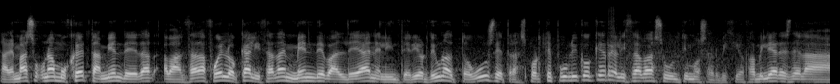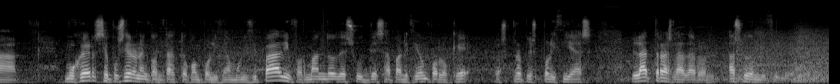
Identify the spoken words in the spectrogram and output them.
Además, una mujer también de edad avanzada fue localizada en Mende Valdea, en el interior de un autobús de transporte público que realizaba su último servicio. Familiares de la mujer se pusieron en contacto con Policía Municipal informando de su desaparición, por lo que los propios policías la trasladaron a su domicilio.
